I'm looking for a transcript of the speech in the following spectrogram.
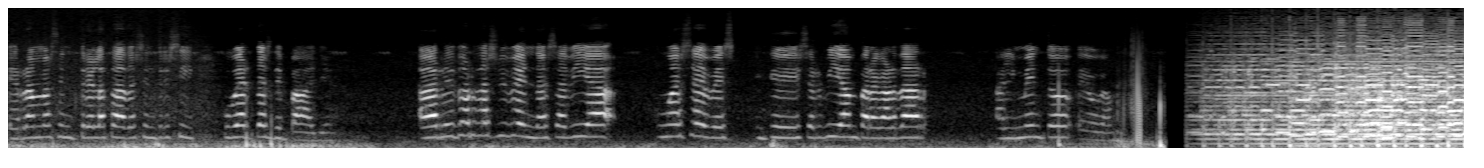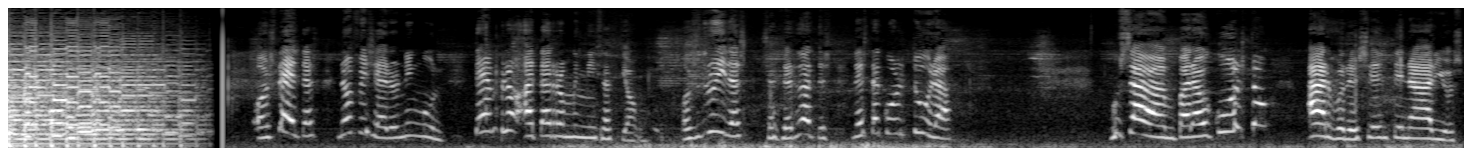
e ramas entrelazadas entre sí cubertas de palla. Arredor das vivendas había unhas sebes que servían para guardar alimento e o gamo. Os celtas non fixeron ningún templo ata a romanización. Os druidas, sacerdotes desta cultura, usaban para o culto árbores centenarios,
